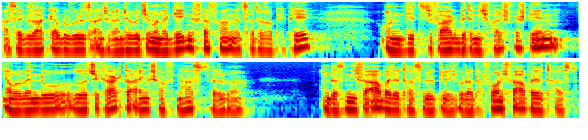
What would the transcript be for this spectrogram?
Hast ja gesagt, du würdest eigentlich rein theoretisch immer dagegen pfeffern, etc. pp. Und jetzt die Frage bitte nicht falsch verstehen, aber wenn du solche Charaktereigenschaften hast selber und das nie verarbeitet hast wirklich oder davor nicht verarbeitet hast,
